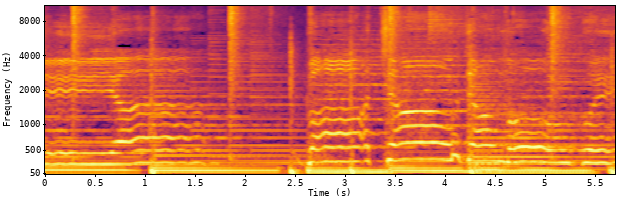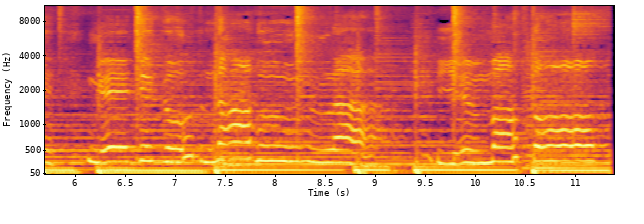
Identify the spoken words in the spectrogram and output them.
bai shi ya Ba chao chao mo kwe nge chi ko na bu la Yin ma to ka re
